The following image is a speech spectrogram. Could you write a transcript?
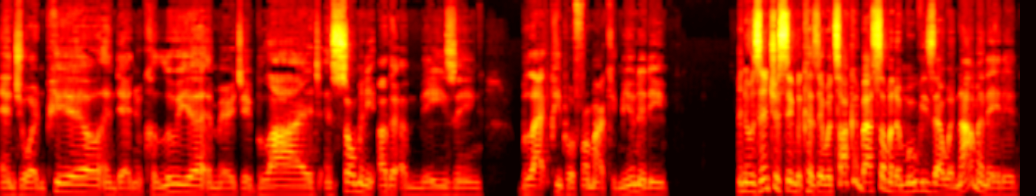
and Jordan Peele and Daniel Kaluuya and Mary J. Blige and so many other amazing black people from our community. And it was interesting because they were talking about some of the movies that were nominated.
